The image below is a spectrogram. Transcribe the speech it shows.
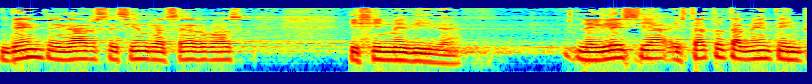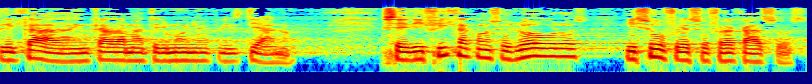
de entregarse sin reservas y sin medida. La Iglesia está totalmente implicada en cada matrimonio cristiano. Se edifica con sus logros y sufre sus fracasos.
